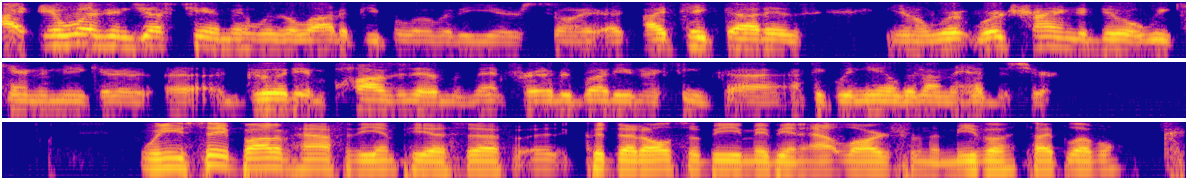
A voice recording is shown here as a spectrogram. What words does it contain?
I, it wasn't just him. It was a lot of people over the years. So I, I, I take that as, you know, we're we're trying to do what we can to make it a, a good and positive event for everybody, and I think uh, I think we nailed it on the head this year. When you say bottom half of the MPSF, uh, could that also be maybe an at-large from the MIVA type level?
